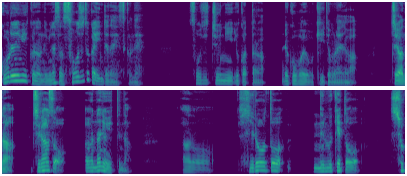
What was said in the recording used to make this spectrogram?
ゴールデンウィークなんで皆さん掃除とかいいんじゃないですかね。掃除中によかったらレコボイを聞いてもらえれば。違うな。違うぞ。何を言ってんだ？あの、疲労と眠気とショッ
